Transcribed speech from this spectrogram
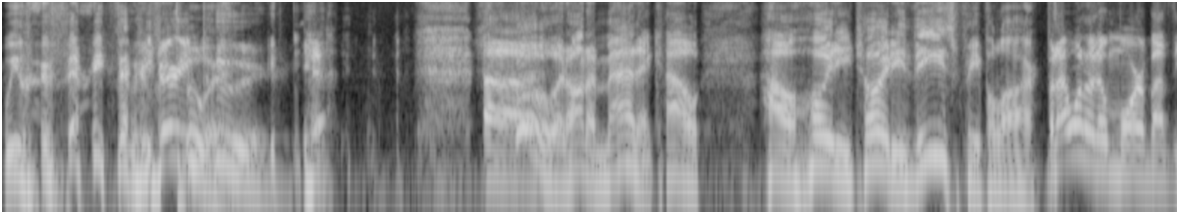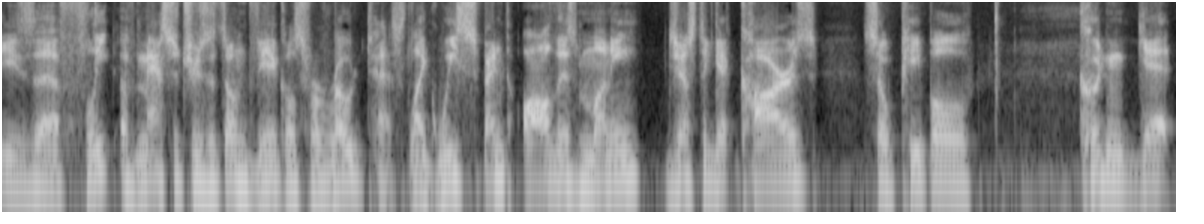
We were very very very poor. poor. Yeah. Oh, an automatic. How how hoity-toity these people are. But I want to know more about these uh, fleet of Massachusetts owned vehicles for road tests. Like, we spent all this money just to get cars so people couldn't get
